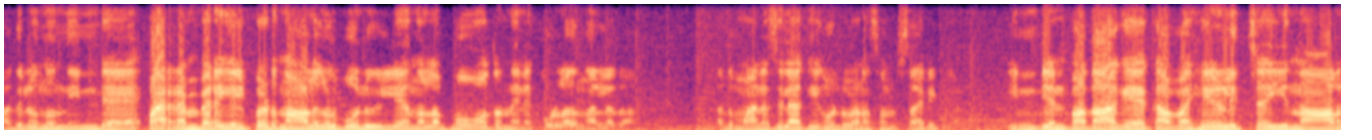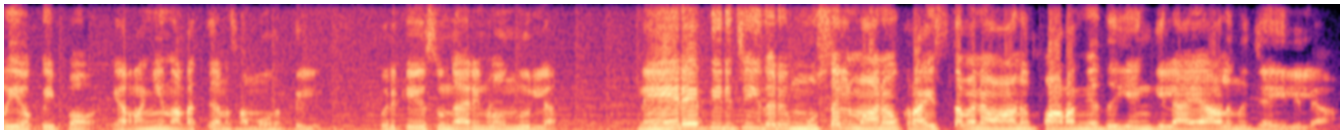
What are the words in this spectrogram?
അതിലൊന്നും നിന്റെ പരമ്പരയിൽ പെടുന്ന ആളുകൾ പോലും ഇല്ല എന്നുള്ള ബോധം നിനക്കുള്ളത് നല്ലതാണ് അത് മനസ്സിലാക്കിക്കൊണ്ട് വേണം സംസാരിക്കാൻ. ഇന്ത്യൻ പതാകയൊക്കെ അവഹേളിച്ച ഈ നാറിയൊക്കെ ഇപ്പോൾ ഇറങ്ങി നടക്കുകയാണ് സമൂഹത്തിൽ. ഒരു കേസും കാര്യങ്ങളൊന്നുമില്ല നേരെ തിരിച്ച് ഇതൊരു മുസൽമാനോ ക്രൈസ്തവനോ ആണ് പറഞ്ഞത് എങ്കിൽ അയാൾ ഇന്ന് ജയിലില്ല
